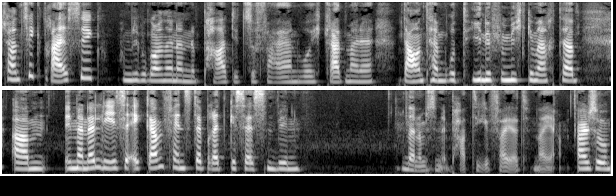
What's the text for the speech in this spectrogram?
2030 haben sie begonnen, eine Party zu feiern, wo ich gerade meine Downtime-Routine für mich gemacht habe, ähm, in meiner Leseecke am Fensterbrett gesessen bin. Und dann haben sie eine Party gefeiert. Naja, also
